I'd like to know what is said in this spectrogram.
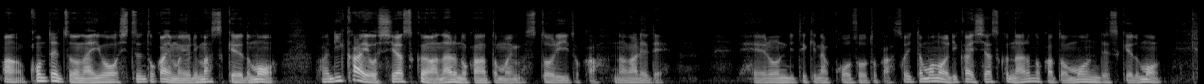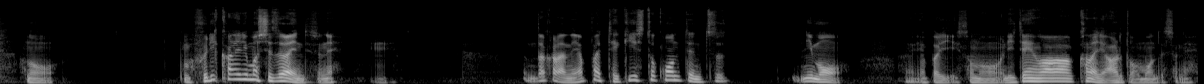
まあ、コンテンツの内容、質とかにもよりますけれども、まあ、理解をしやすくはなるのかなと思います。ストーリーとか流れで、えー、論理的な構造とか、そういったものを理解しやすくなるのかと思うんですけれども、あの、まあ、振り返りもしづらいんですよね。うん、だからね、やっぱりテキストコンテンツにも、やっぱりその利点はかなりあると思うんですよね。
